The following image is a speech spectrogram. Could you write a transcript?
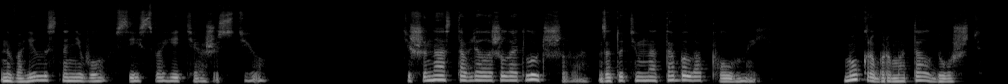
навалилась на него всей своей тяжестью. Тишина оставляла желать лучшего, зато темнота была полной. Мокро бормотал дождь,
